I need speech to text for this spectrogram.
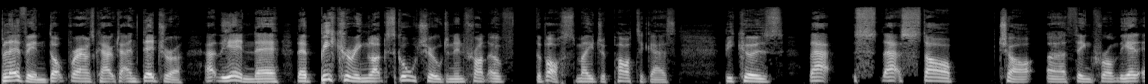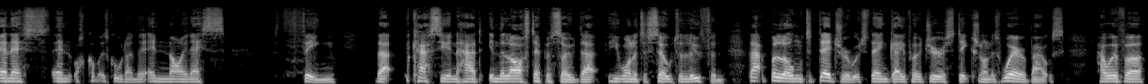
Blevin, Doc Brown's character, and Dedra. At the end, they're they're bickering like schoolchildren in front of the boss, Major Partagaz, because that that star chart uh, thing from the NS, N, I it's called the N9S thing that Cassian had in the last episode that he wanted to sell to Luthen, that belonged to Dedra, which then gave her jurisdiction on its whereabouts. However,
